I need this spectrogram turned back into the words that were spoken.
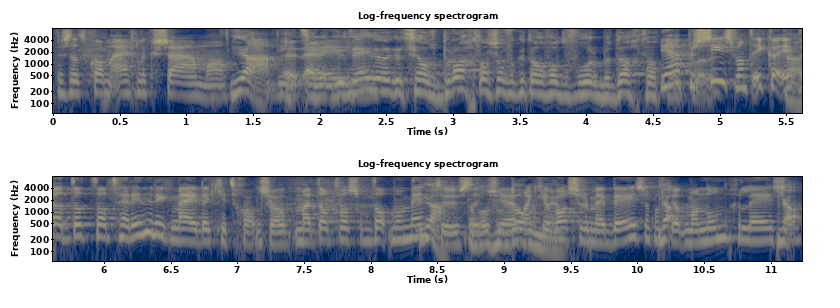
dus dat kwam eigenlijk samen. Ja, en, en ik denk dat ik het zelfs bracht... alsof ik het al van tevoren bedacht had. Ja, precies. Want ik, Ja. dat, dat, dat herinner ik mij dat je het gewoon zo... Maar dat was op dat moment Ja, dus. dat je, dat want je was ermee bezig, want Ja. je had Manon gelezen.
